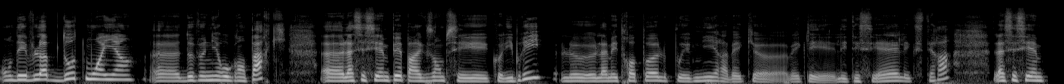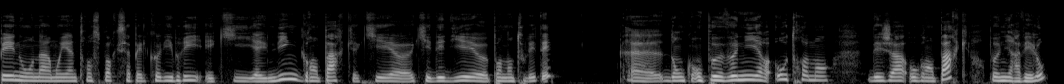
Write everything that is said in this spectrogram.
on développe d'autres moyens euh, de venir au Grand Parc. la CCMP, par exemple, c'est Colibri. la métropole, vous pouvez venir avec, avec les, les, TCL, etc. La CCMP, nous, on a un moyen de transport qui s'appelle Colibri et qui a une ligne Grand Parc qui est, qui est dédiée pendant tout l'été. Euh, donc on peut venir autrement déjà au Grand Parc, on peut venir à vélo.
